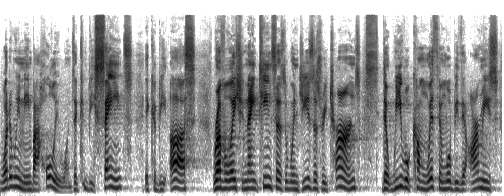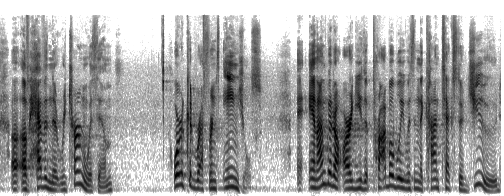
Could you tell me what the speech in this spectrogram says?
what do we mean by holy ones? It can be saints, it could be us. Revelation 19 says that when Jesus returns, that we will come with him, will be the armies uh, of heaven that return with him. Or it could reference angels. And I'm going to argue that probably within the context of Jude,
